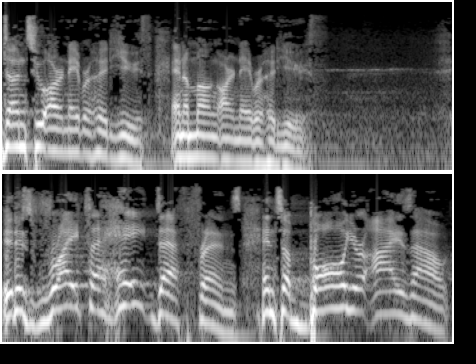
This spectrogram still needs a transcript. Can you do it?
done to our neighborhood youth and among our neighborhood youth. It is right to hate death, friends, and to bawl your eyes out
